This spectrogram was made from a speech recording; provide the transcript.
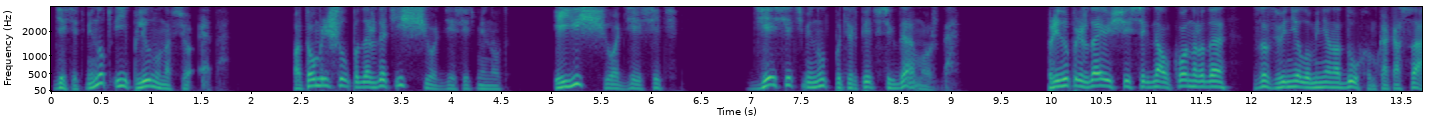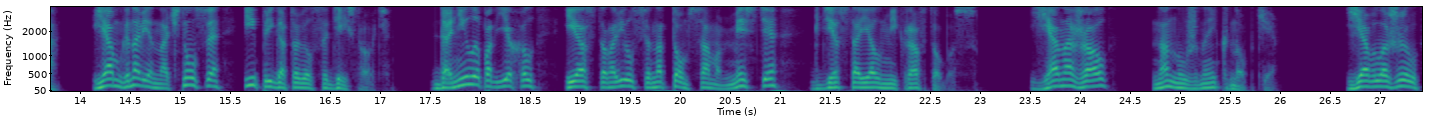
10 минут и плюну на все это. Потом решил подождать еще 10 минут. И еще 10. 10 минут потерпеть всегда можно. Предупреждающий сигнал Конрада зазвенел у меня над ухом, как оса. Я мгновенно очнулся и приготовился действовать. Данила подъехал и остановился на том самом месте, где стоял микроавтобус. Я нажал на нужные кнопки. Я вложил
